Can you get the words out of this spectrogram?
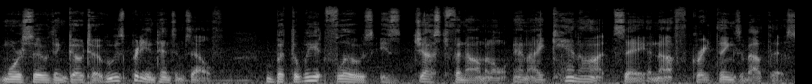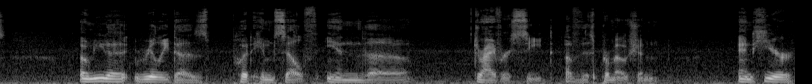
More so than Goto, who's pretty intense himself. But the way it flows is just phenomenal, and I cannot say enough great things about this. Onita really does put himself in the driver's seat of this promotion. And here,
